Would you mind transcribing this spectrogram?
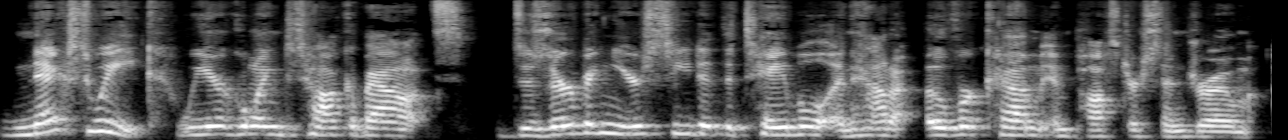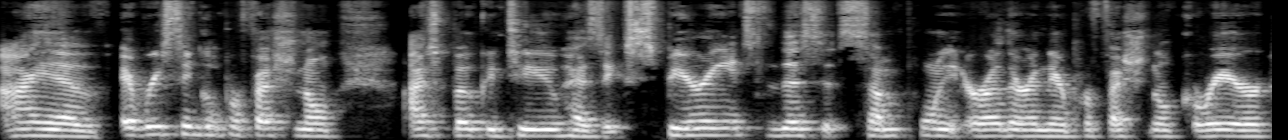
Next week, we are going to talk about deserving your seat at the table and how to overcome imposter syndrome. I have every single professional I've spoken to has experienced this at some point or other in their professional career.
